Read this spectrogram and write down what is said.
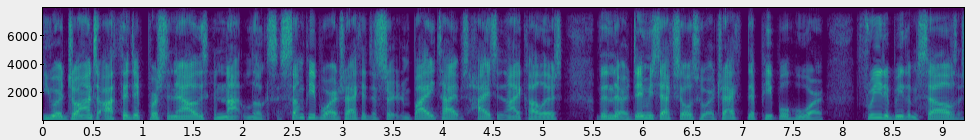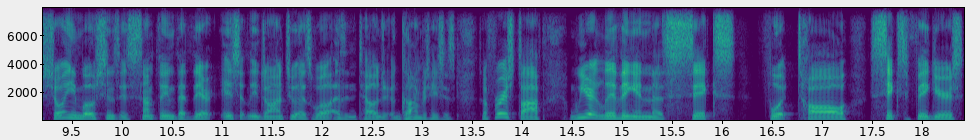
You are drawn to authentic personalities and not looks. Some people are attracted to certain body types, heights, and eye colors. Then there are demisexuals who are attracted to people who are free to be themselves. Showing emotions is something that they're instantly drawn to, as well as intelligent conversations. So, first off, we are living in the six foot tall, six figures.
